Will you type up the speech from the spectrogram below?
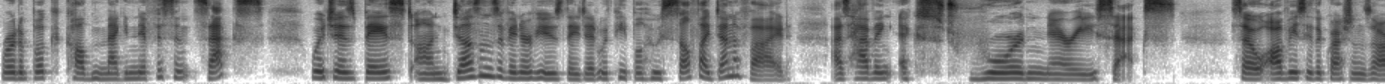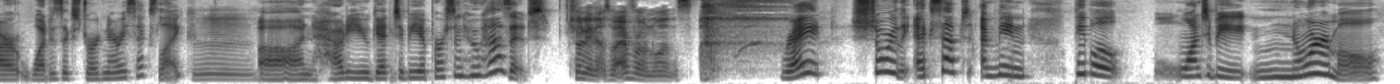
wrote a book called magnificent sex which is based on dozens of interviews they did with people who self-identified as having extraordinary sex. So obviously the questions are what is extraordinary sex like? Mm, uh, and how do you get to be a person who has it? Surely that's what everyone wants. Right? Surely, except I mean, people want to be normal,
